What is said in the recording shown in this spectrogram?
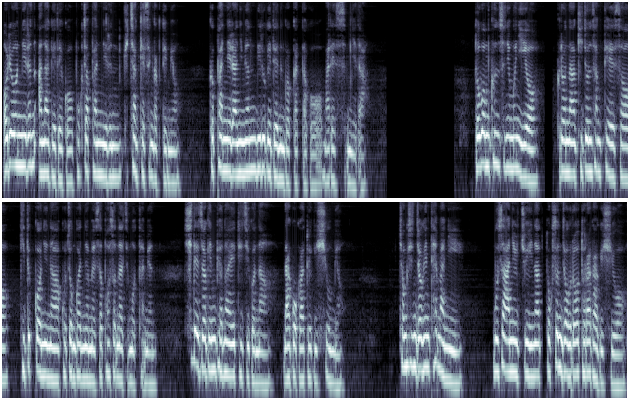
어려운 일은 안 하게 되고 복잡한 일은 귀찮게 생각되며 급한 일 아니면 미루게 되는 것 같다고 말했습니다. 도범 큰 스님은 이어 그러나 기존 상태에서 기득권이나 고정관념에서 벗어나지 못하면 시대적인 변화에 뒤지거나 낙오가 되기 쉬우며 정신적인 태만이 무사한 일주의나 독선적으로 돌아가기 쉬워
